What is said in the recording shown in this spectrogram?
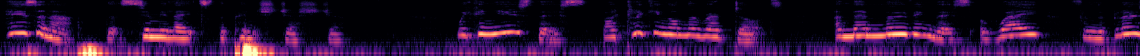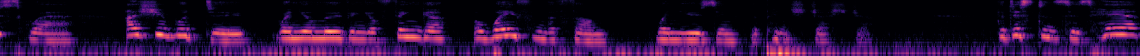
Here's an app that simulates the pinch gesture. We can use this by clicking on the red dot and then moving this away from the blue square as you would do when you're moving your finger away from the thumb when using the pinch gesture. The distances here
